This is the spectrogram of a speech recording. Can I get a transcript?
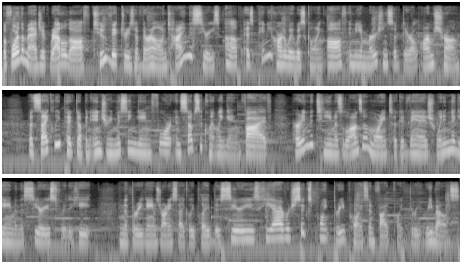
Before the Magic rattled off two victories of their own, tying the series up as Penny Hardaway was going off in the emergence of Darrell Armstrong. But Seikaly picked up an injury, missing Game 4 and subsequently Game 5, hurting the team as Alonzo Mourning took advantage, winning the game in the series for the Heat. In the three games Rony Seikaly played this series, he averaged 6.3 points and 5.3 rebounds.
